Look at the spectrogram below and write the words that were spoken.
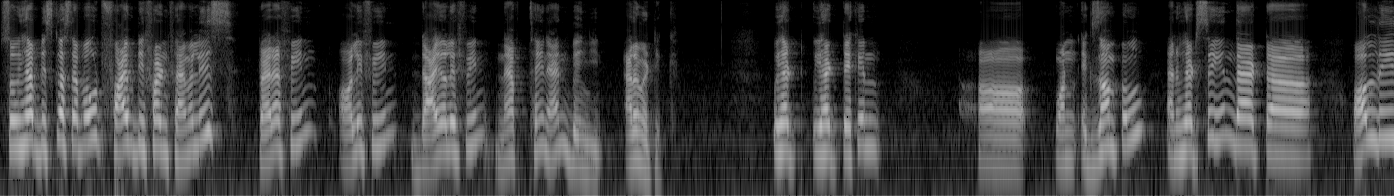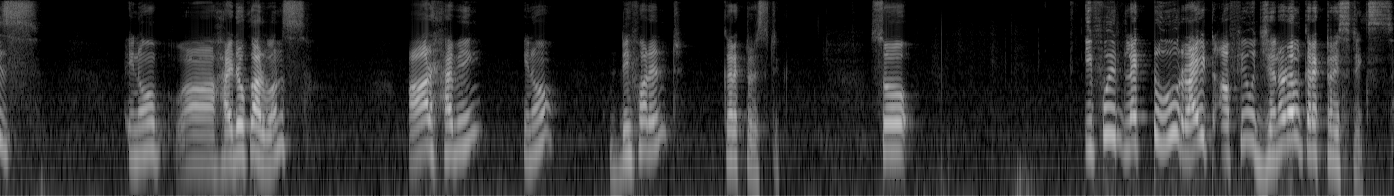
So, we have discussed about 5 different families paraffin, olefin, diolefin, naphthene and benzene aromatic. We had we had taken uh, one example and we had seen that uh, all these you know uh, hydrocarbons are having you know different characteristic. So, if we would like to write a few general characteristics.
